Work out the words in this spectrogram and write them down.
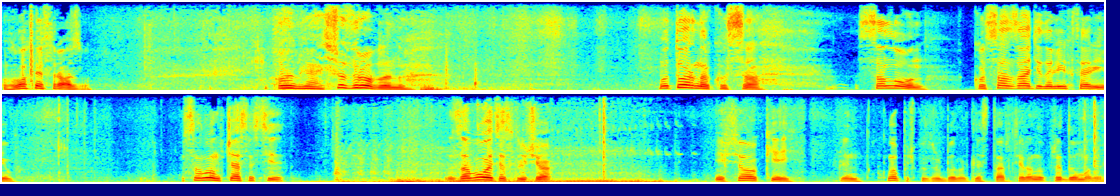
Глохне сразу. Ой, блядь, що зроблено? Моторна коса, салон, коса ззаді до ліхтарів. Салон, в частності, заводиться з ключа. І все окей. Блін, кнопочку зробили для стартера, ну придумали.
